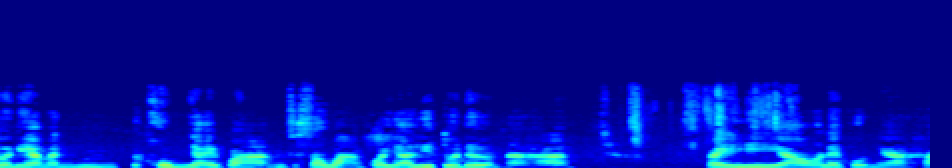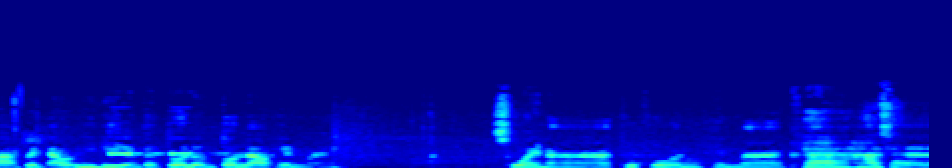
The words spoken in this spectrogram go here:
ตัวเนี้ยมันคมใหญ่กว่า มันจะสว่างกว่ายาริสตัวเดิมนะคะ ไฟเลี้ยวอะไรพวกเนี้ยค่ะ เป็น LED ตั้งแต่ตัวเริ่มต้นแล้วเห็นไหม สวยนะทุกคนเห็นไหมแค่ห้าแสน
